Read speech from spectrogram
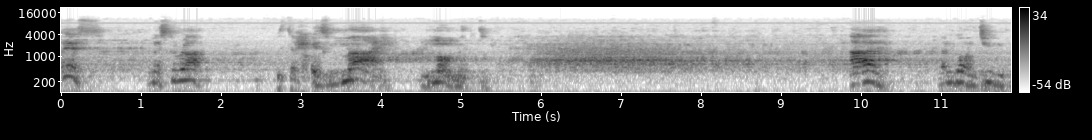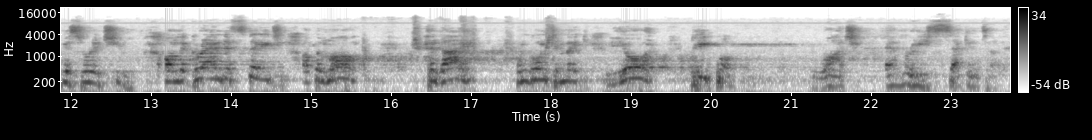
This, Mr. Rock, Mr. Rock. is my moment. I am going to eviscerate you on the grandest stage of them all, and I am going to make your people watch every second of it.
